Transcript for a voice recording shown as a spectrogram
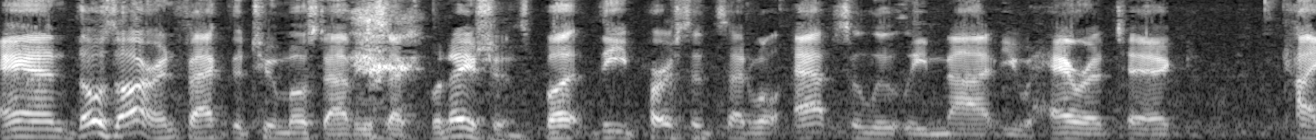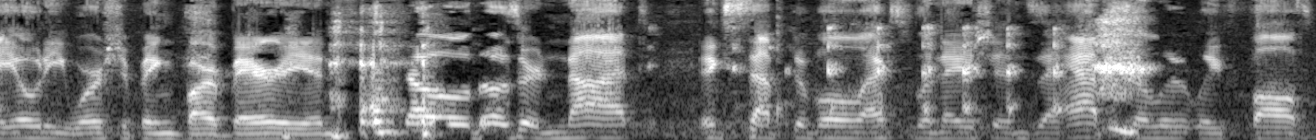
And those are, in fact, the two most obvious explanations. But the person said, well, absolutely not, you heretic, coyote worshiping barbarian. no, those are not acceptable explanations. Absolutely false.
